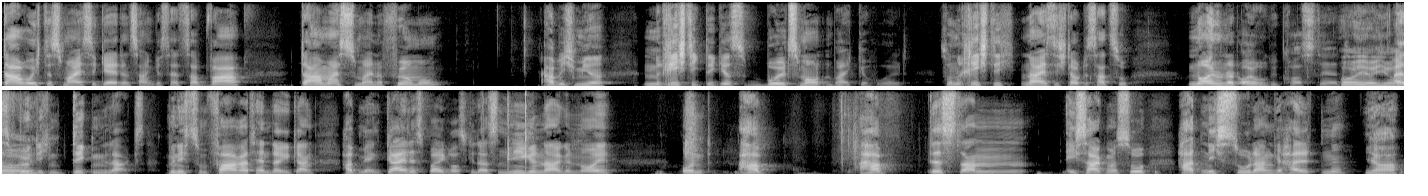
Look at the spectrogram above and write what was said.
da, wo ich das meiste Geld ins Hand gesetzt habe, war damals zu meiner Firmung, habe ich mir ein richtig dickes Bulls Mountainbike geholt. So ein richtig nice. Ich glaube, das hat so 900 Euro gekostet. Uiuiui. Also wirklich einen dicken Lachs. Bin ich zum Fahrradhändler gegangen, hab mir ein geiles Bike rausgelassen, niegelnagelneu und hab, hab das dann, ich sag mal so, hat nicht so lang gehalten, Ja.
